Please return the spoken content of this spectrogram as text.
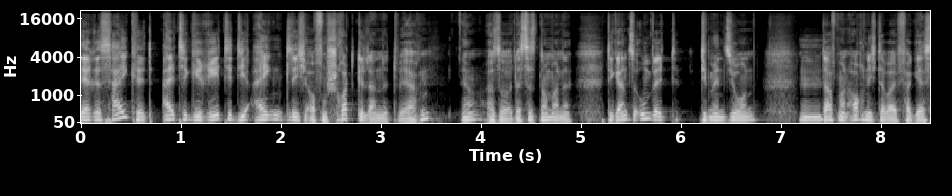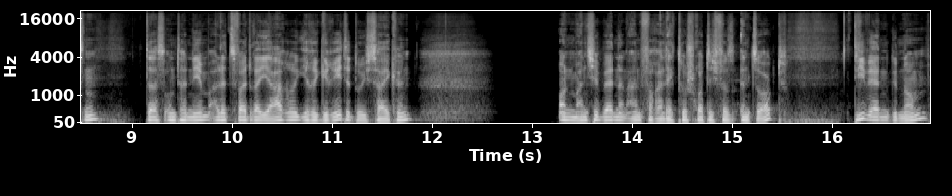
der recycelt alte Geräte, die eigentlich auf dem Schrott gelandet wären. Ja, also das ist nochmal eine, die ganze Umweltdimension darf man auch nicht dabei vergessen, dass Unternehmen alle zwei, drei Jahre ihre Geräte durchcyclen und manche werden dann einfach elektroschrottig entsorgt. Die werden genommen.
